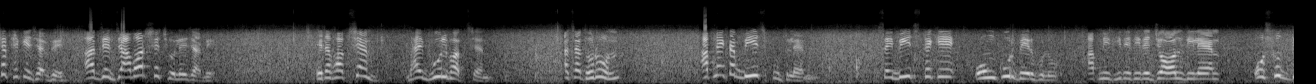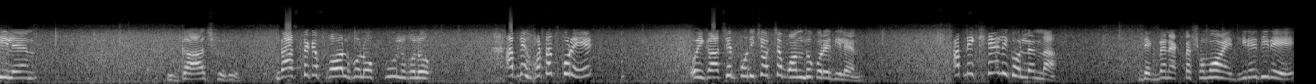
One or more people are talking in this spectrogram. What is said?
সে থেকে যাবে আর যে যাবার সে চলে যাবে। এটা ভাবছেন? ভাই, ভুল ভাবছেন। আচ্ছা ধরুন, আপনি একটা বীজ পুঁতলেন। সেই বীজ থেকে অঙ্কুর বের হলো। আপনি ধীরে ধীরে জল দিলেন, ওষুধ দিলেন। গাছ হলো। গাছ থেকে ফল হলো, ফুল হলো। আপনি হঠাৎ করে ওই গাছের পরিচর্যা বন্ধ করে দিলেন। আপনি খেয়ালই করলেন না। দেখবেন একটা সময় ধীরে ধীরে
